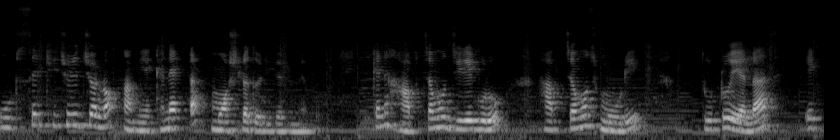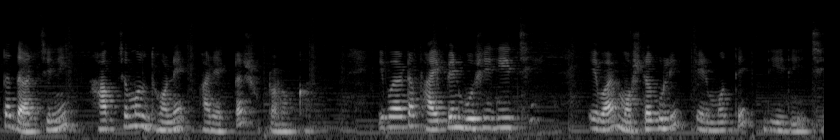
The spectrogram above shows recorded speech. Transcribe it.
ওটসের খিচুড়ির জন্য আমি এখানে একটা মশলা তৈরি করে নেব। এখানে হাফ চামচ জিরে গুঁড়ো, হাফ চামচ মুড়ি দুটো এলাচ, একটা দারচিনি, হাফ চামচ ধনে আর একটা শুকনো লঙ্কা। এবার একটা ফ্রাই প্যান বসিয়ে দিয়েছি। এবার মশলাগুলি এর মধ্যে দিয়ে দিয়েছি।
